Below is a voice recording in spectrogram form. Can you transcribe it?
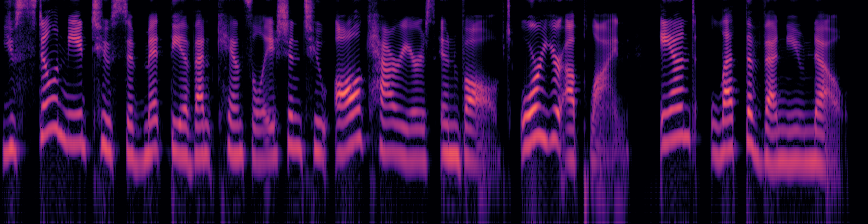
you still need to submit the event cancellation to all carriers involved or your upline and let the venue know.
